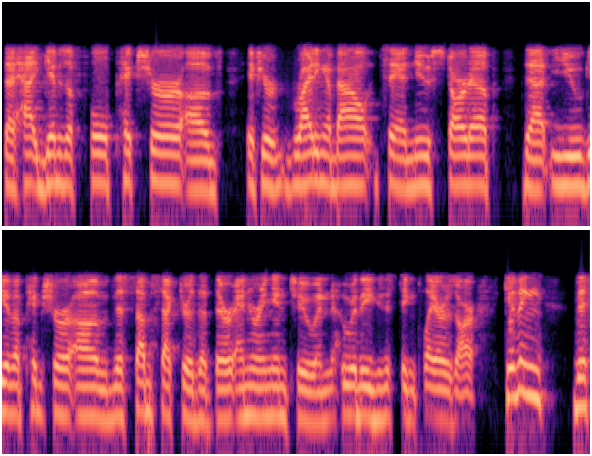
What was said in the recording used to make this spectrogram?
that ha- gives a full picture of if you're writing about, say, a new startup, that you give a picture of the subsector that they're entering into and who are the existing players are. Giving this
